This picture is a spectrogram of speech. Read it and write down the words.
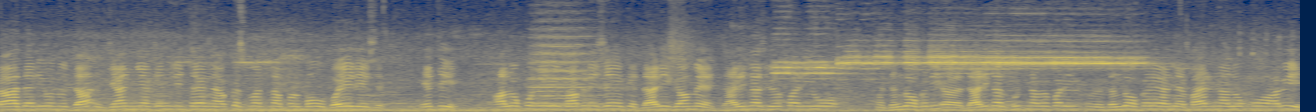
રાહદારીઓનું ધ્યાન ત્યાં કેન્દ્રિત થાય અને અકસ્માતના પણ બહુ ભય રહે છે. એથી આ લોકોની એવી માગણી છે કે ધારી ગામે ધારીના જ વેપારીઓ ધંધો કરી ધારીના જ ફૂટના વેપારી ધંધો કરે અને બહારના લોકો આવી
